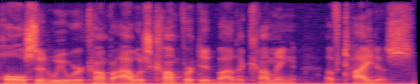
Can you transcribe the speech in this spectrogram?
Paul said, "We were comfort- I was comforted by the coming of Titus."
